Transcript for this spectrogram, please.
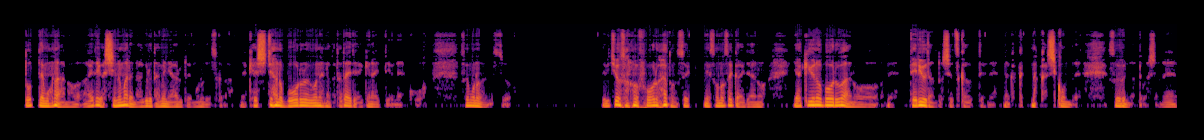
トってものはあの相手が死ぬまで殴るためにあるというものですから、ね、決してあのボールをね、なんか叩いてはいけないっていうね、こうそういうものなんですよ。で一応そのフォールアウトのせ、ね、その世界であの、野球のボールはあの、ね、手榴弾として使うっていうね、なんか、なんか仕込んで、そういう風になってましたね。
